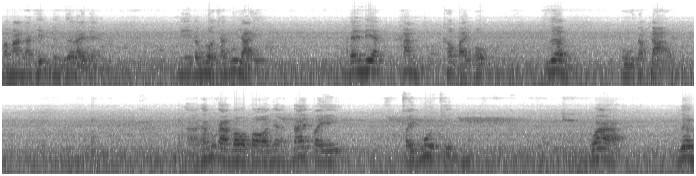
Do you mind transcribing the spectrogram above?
ประมาณอาทิตย์หนึ่งหรืออะไรเนี่ย มีตำรวจชั้นผู้ใหญ่ ได้เรียกท่านเข้าไปพบ เรื่องปูนับดาวท่านผู้การปปปเนี่ยได้ไปไปพูดถึง ว่าเรื่อง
